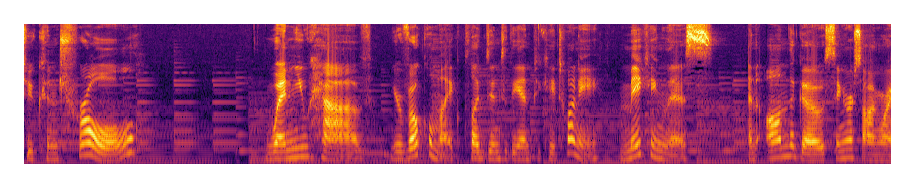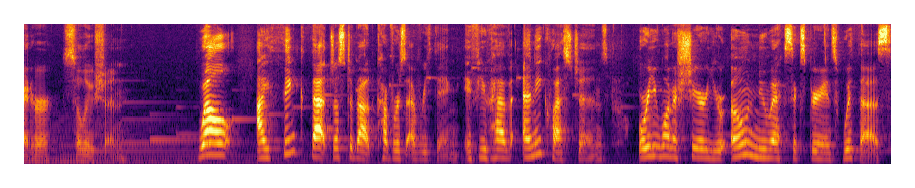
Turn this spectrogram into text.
to control when you have your vocal mic plugged into the NPK20, making this an on-the-go singer-songwriter solution. Well, I think that just about covers everything. If you have any questions or you want to share your own NUX experience with us,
